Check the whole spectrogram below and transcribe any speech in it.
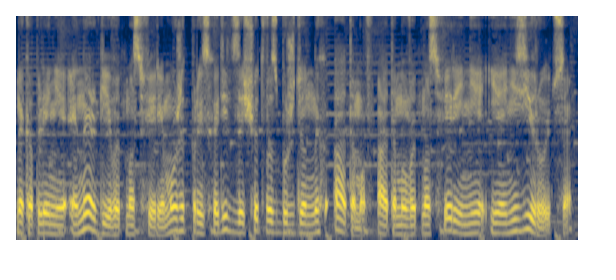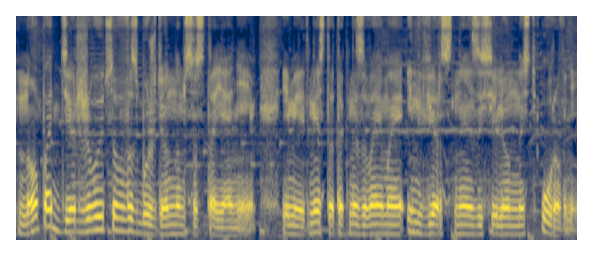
Накопление энергии в атмосфере может происходить за счет возбужденных атомов. Атомы в атмосфере не ионизируются, но поддерживаются в возбужденном состоянии. Имеет место так называемая инверсная заселенность уровней.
